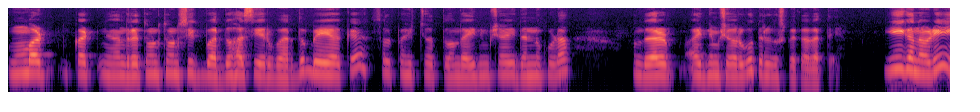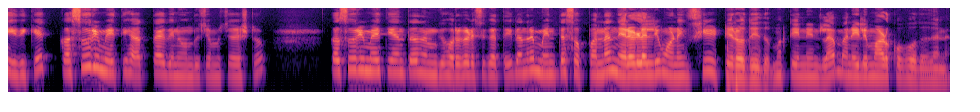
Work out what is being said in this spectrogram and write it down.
ತುಂಬ ಕಟ್, ಅಂದರೆ ತುಂಡು ತುಂಡು ಸಿಗಬಾರ್ದು, ಹಸಿ ಇರಬಾರ್ದು. ಬೇಯೋಕ್ಕೆ ಸ್ವಲ್ಪ ಹೆಚ್ಚು ಹೊತ್ತು, ಒಂದು ಐದು ನಿಮಿಷ ಇದನ್ನು ಕೂಡ ಒಂದು ಎರಡು, ಐದು ನಿಮಿಷವರೆಗೂ ತಿರುಗಿಸ್ಬೇಕಾಗತ್ತೆ. ಈಗ ನೋಡಿ, ಇದಕ್ಕೆ ಕಸೂರಿ ಮೇಥಿ ಹಾಕ್ತಾಯಿದ್ದೀನಿ ಒಂದು ಚಮಚದಷ್ಟು ಕಸೂರಿ ಮೇಥಿ ಅಂತ ನಮಗೆ ಹೊರಗಡೆ ಸಿಗುತ್ತೆ. ಇಲ್ಲಾಂದರೆ ಮೆಂತ್ಯ ಸೊಪ್ಪನ್ನು ನೆರಳಲ್ಲಿ ಒಣಗಿಸಿ ಇಟ್ಟಿರೋದು ಇದು. ಮತ್ತೇನಿಲ್ಲ, ಮನೇಲಿ ಮಾಡ್ಕೋಬೋದು ಅದನ್ನು.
